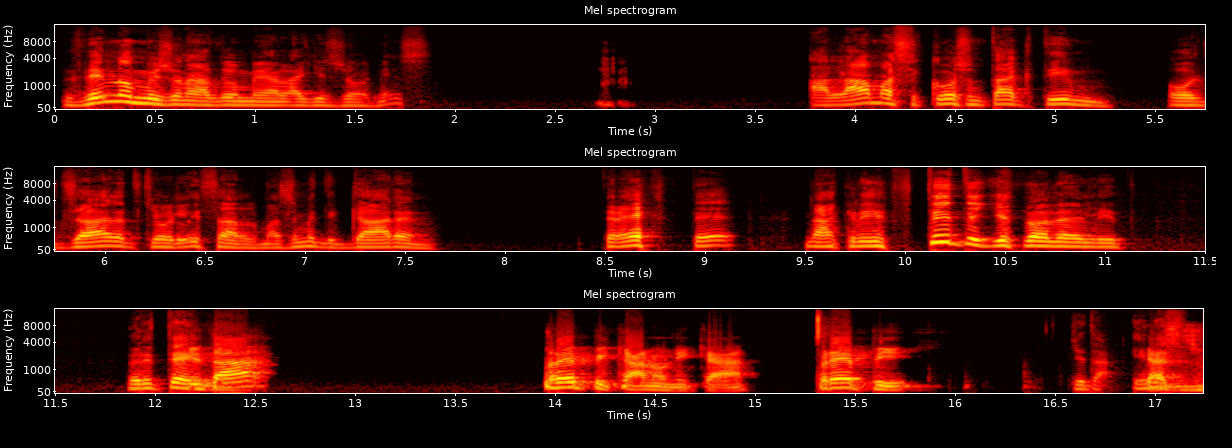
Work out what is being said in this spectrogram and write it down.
δεν νομίζω να δούμε αλλαγή ζώνης. Αλλά άμα σηκώσουν tag team ο Τζάρετ και ο Λίθαλ μαζί με την Κάρεν, τρέχτε να κρυφτείτε και στον Elite. Retail. Κοίτα, πρέπει κανονικά. Πρέπει Κοίτα, για είναι, τις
